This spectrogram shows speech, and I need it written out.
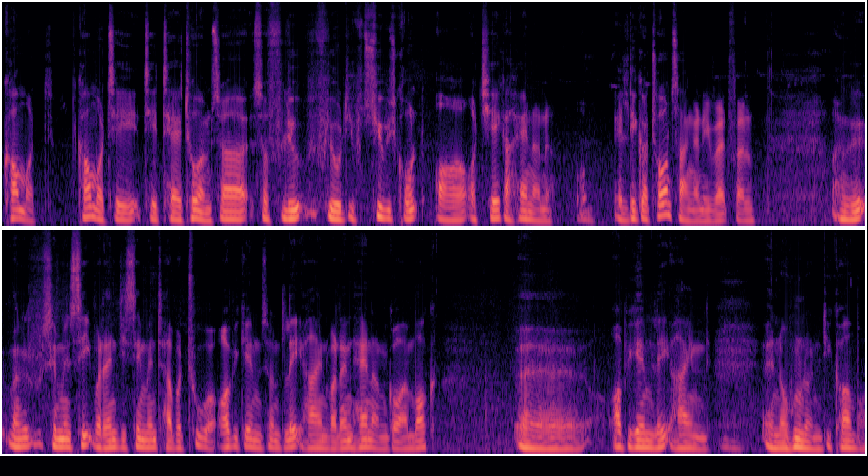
kommer, kommer til, til et territorium, så, så fly, flyver de typisk rundt og, og tjekker hannerne. Eller det gør tårnsangerne i hvert fald. Og man kan, man kan simpelthen se, hvordan de simpelthen tager på tur op igennem sådan et læhegn, hvordan hannerne går amok øh, op igennem læhegnet, mm. når hunderne de kommer.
